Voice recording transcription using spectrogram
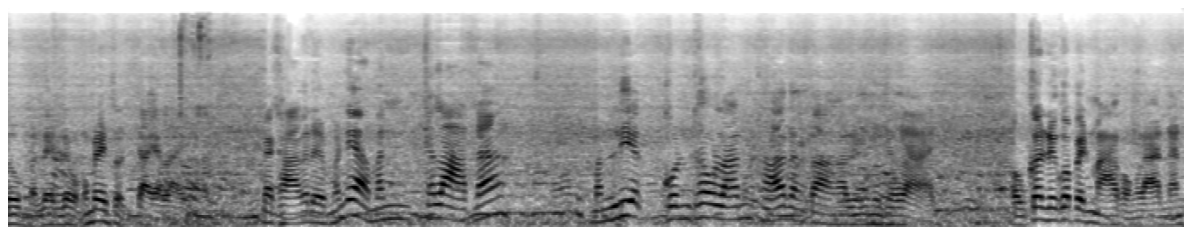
ลูบมันเล่นเลยผมก็ไม่ได้สนใจอะไรแม่ค้าก็เดินมาเนี่ยมันฉลาดนะ มันเรียกคนเข้าร้านค้าต่าง ๆ อะไรมันฉลาด ผมก็นึกว่าเป็นหมาของร้านนั้น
